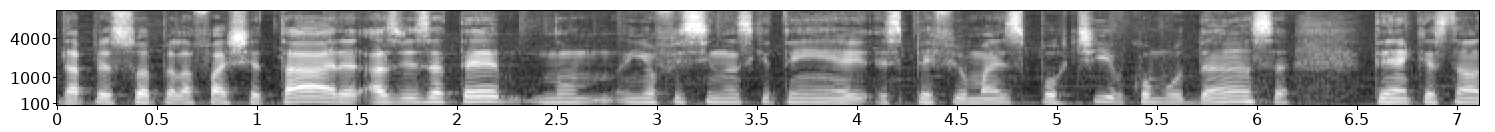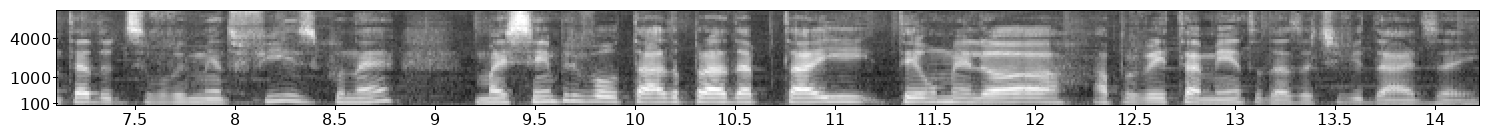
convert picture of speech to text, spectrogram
da pessoa pela faixa etária, às vezes até em oficinas que tem esse perfil mais esportivo, como dança, tem a questão até do desenvolvimento físico, né? Mas sempre voltado para adaptar e ter um melhor aproveitamento das atividades aí.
